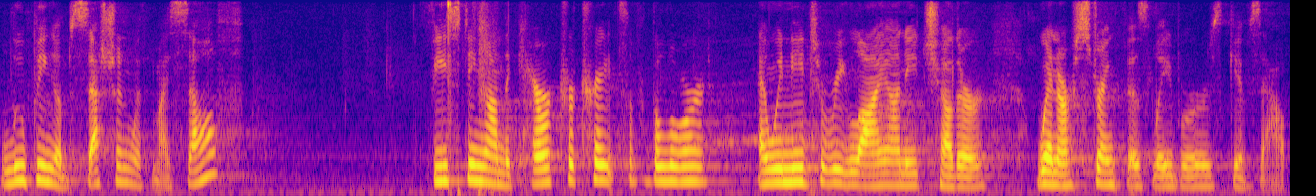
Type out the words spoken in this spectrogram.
looping obsession with myself feasting on the character traits of the Lord, and we need to rely on each other when our strength as laborers gives out.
